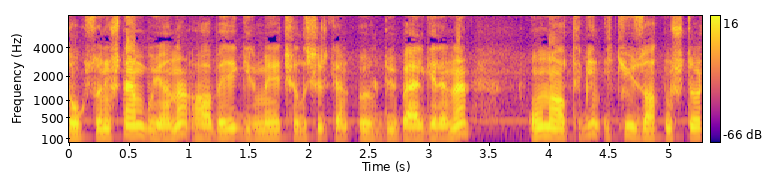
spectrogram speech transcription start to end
93'ten bu yana AB'ye girmeye çalışırken öldüğü belgelenen 16.264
